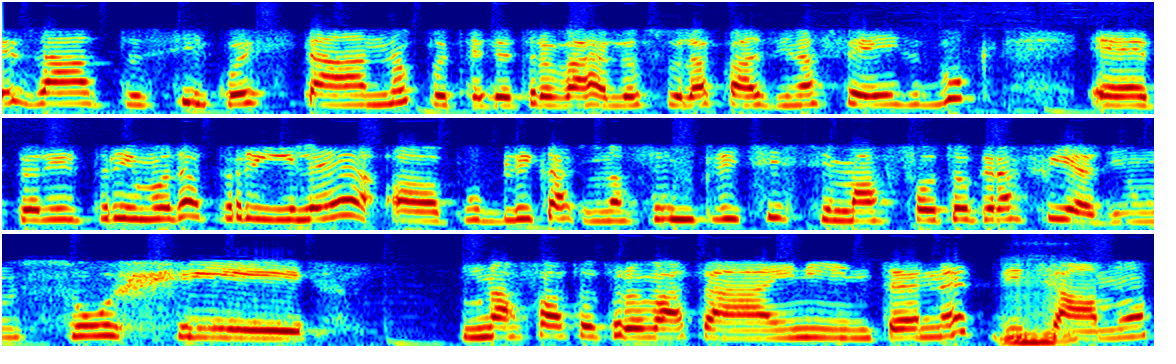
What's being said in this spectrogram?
Esatto, sì, quest'anno potete trovarlo sulla pagina Facebook. Eh, per il primo d'aprile ho pubblicato una semplicissima fotografia di un sushi una foto trovata in internet, Mhm. diciamo,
